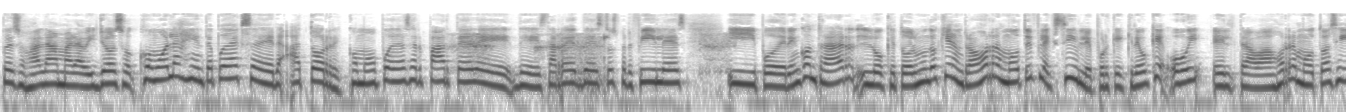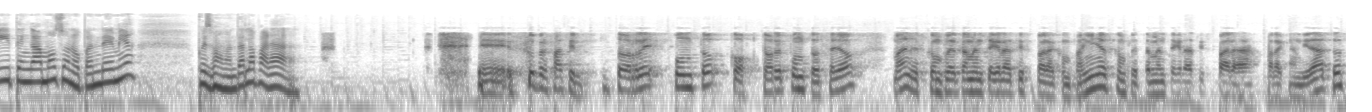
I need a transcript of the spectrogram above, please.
Pues ojalá, maravilloso. ¿Cómo la gente puede acceder a Torre? ¿Cómo puede ser parte de, de, esta red, de estos perfiles y poder encontrar lo que todo el mundo quiere, un trabajo remoto y flexible? Porque creo que hoy el trabajo remoto, así tengamos o no pandemia, pues va a mandar la parada. Eh, Súper fácil. Torre.co, torre.co Man, es completamente gratis para compañías, completamente gratis para, para candidatos.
